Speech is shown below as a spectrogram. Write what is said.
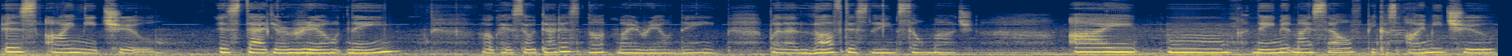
is I Meet You? Is that your real name? Okay, so that is not my real name, but I love this name so much. I mm, name it myself because I meet you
